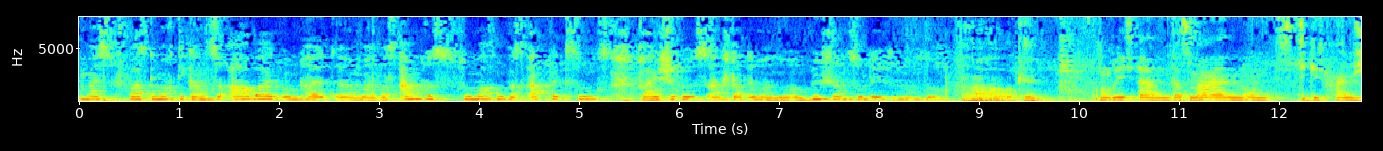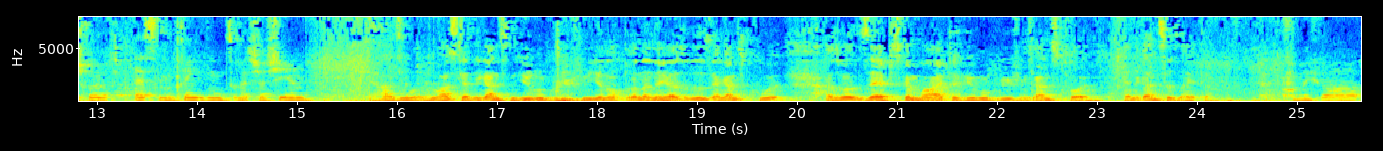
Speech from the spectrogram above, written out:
meisten Spaß gemacht die ganze Arbeit und halt äh, mal was anderes zu machen, was abwechslungsreicheres, anstatt immer nur in Büchern zu lesen und so. Ah, okay. Und ich ähm, das Malen und die Geheimschrift, Essen und Trinken zu recherchieren. Ja, du, du hast ja die ganzen Hieroglyphen hier noch drin, ne? Also das ist ja ganz cool. Also selbstgemalte Hieroglyphen, ganz toll. Eine ganze Seite. Für mich war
